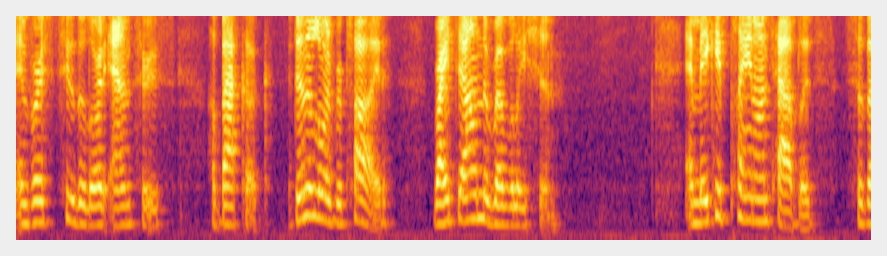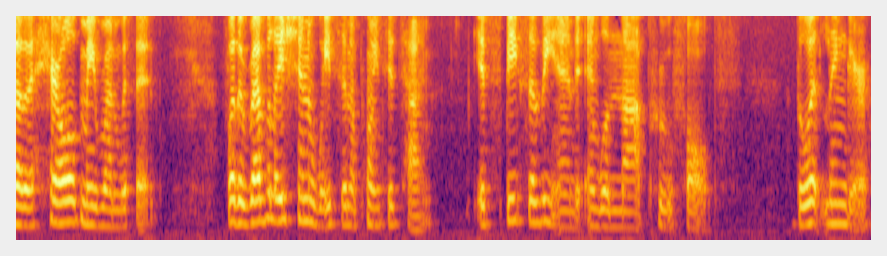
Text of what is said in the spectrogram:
in verse 2, the Lord answers Habakkuk. Then the Lord replied, Write down the revelation and make it plain on tablets so that a herald may run with it. For the revelation awaits an appointed time. It speaks of the end and will not prove false. Though it linger,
